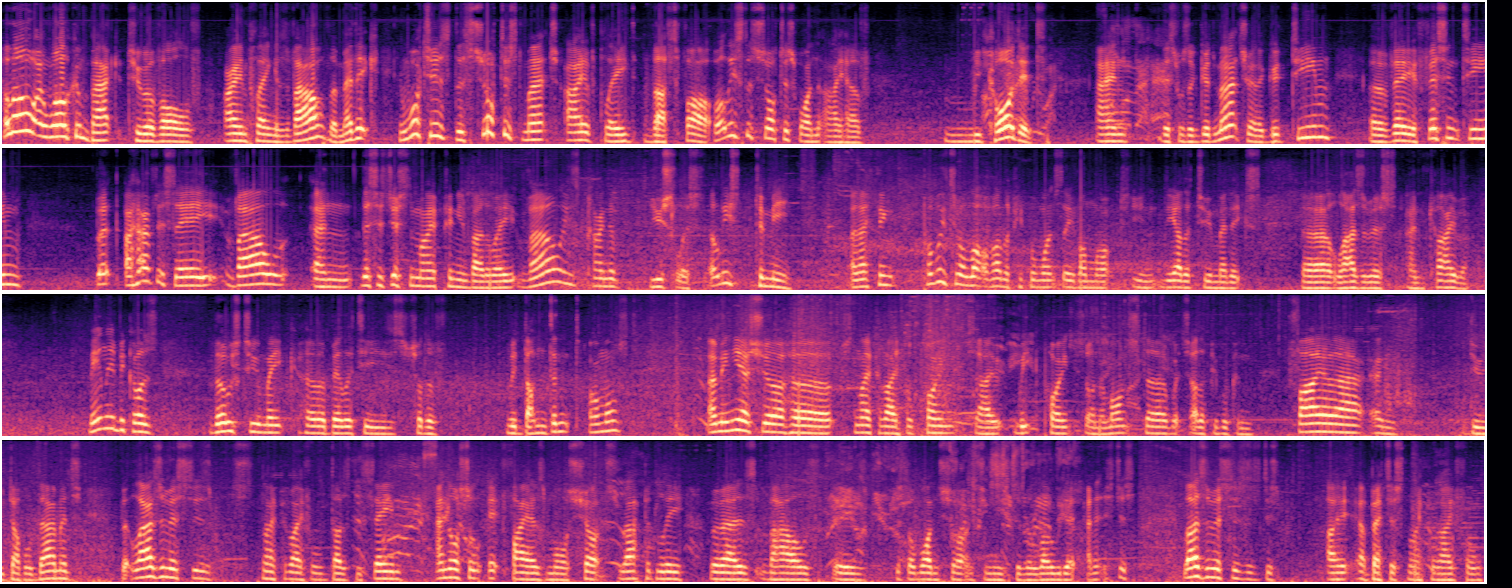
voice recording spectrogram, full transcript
Hello and welcome back to Evolve. I am playing as Val, the medic, in what is the shortest match I have played thus far, or at least the shortest one I have recorded. And this was a good match, we had a good team, a very efficient team, but I have to say, Val, and this is just in my opinion by the way, Val is kind of useless, at least to me. And I think probably to a lot of other people once they've unlocked you know, the other two medics, uh, Lazarus and Caira. Mainly because those two make her abilities sort of redundant almost. I mean, yeah, sure, her sniper rifle points out weak points on a monster which other people can fire at and do double damage, but Lazarus's sniper rifle does the same, and also it fires more shots rapidly, whereas Val's is just a one shot and she needs to reload it, and it's just Lazarus's is just a, a better sniper rifle.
